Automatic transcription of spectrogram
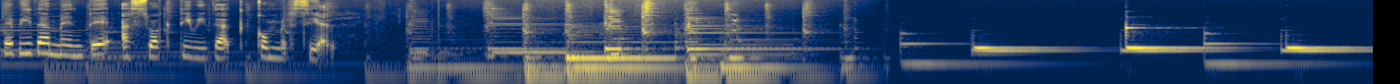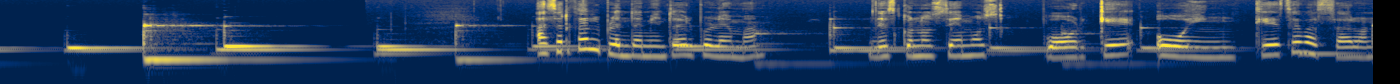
debidamente a su actividad comercial. Del planteamiento del problema, desconocemos por qué o en qué se basaron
